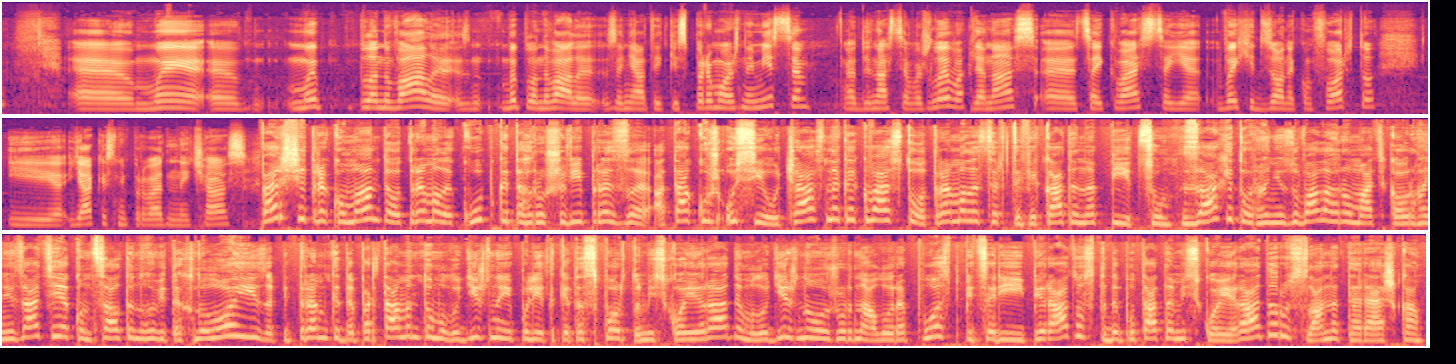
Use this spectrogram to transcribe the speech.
Е, Ми, е, ми планували, ми планували зайняти якесь переможне місце. а Для нас це важливо. Для нас е, цей квест це є вихід з зони комфорту і якісний проведений час. Перші три команди отримали кубки та грошові призи, а також усі учасники квесту отримали сертифікати на піцу. Захід організувала громадська організація консалтингові технології за підтримки департаменту молодіжної політики та спорту міської ради, молодіжного журналу Репост, піцерії Піратус та депутата міської ради Руслана Терешка.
